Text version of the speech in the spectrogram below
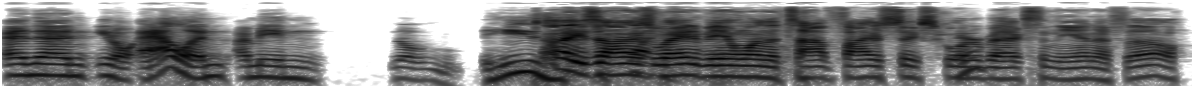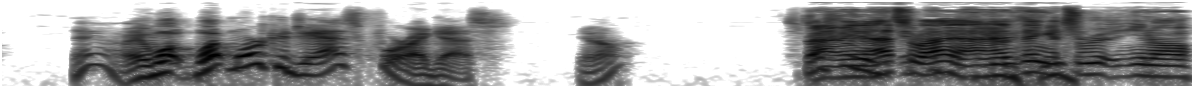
And then, you know, Allen, I mean, no, he's oh, he's on his way to being one of the top five, six quarterbacks yeah. in the NFL. Yeah, what what more could you ask for? I guess you know. Especially I mean, that's what I, I think. It's you know,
